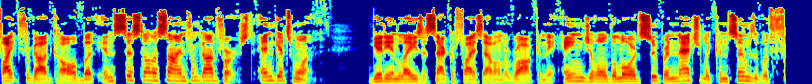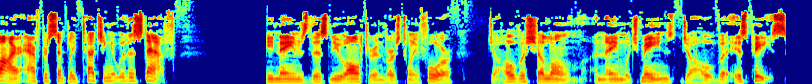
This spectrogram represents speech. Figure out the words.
fight for God call, but insists on a sign from God first, and gets one. Gideon lays his sacrifice out on a rock, and the angel of the Lord supernaturally consumes it with fire after simply touching it with his staff. He names this new altar in verse 24 Jehovah Shalom, a name which means Jehovah is peace.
